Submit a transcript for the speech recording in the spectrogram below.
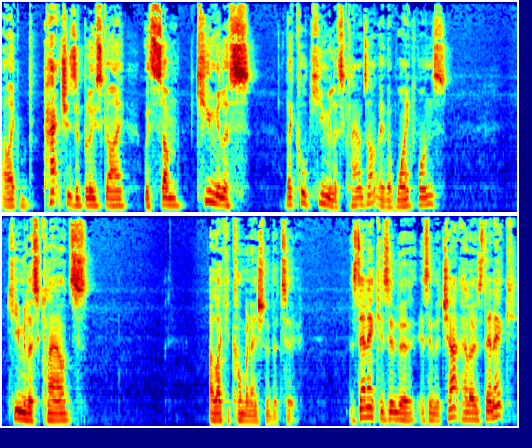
I like patches of blue sky with some cumulus they're called cumulus clouds, aren't they? The white ones. Cumulus clouds. I like a combination of the two. Zdenek is in the is in the chat. Hello, Zdenek.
